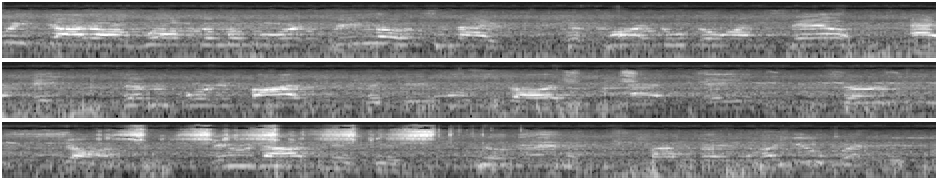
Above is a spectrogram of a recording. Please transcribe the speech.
We got our Welcome Aboard preload tonight. The card will go on sale at 8, 7.45. The game start at 8.30 sharp. Do not miss it. Till then, my friends, are you ready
